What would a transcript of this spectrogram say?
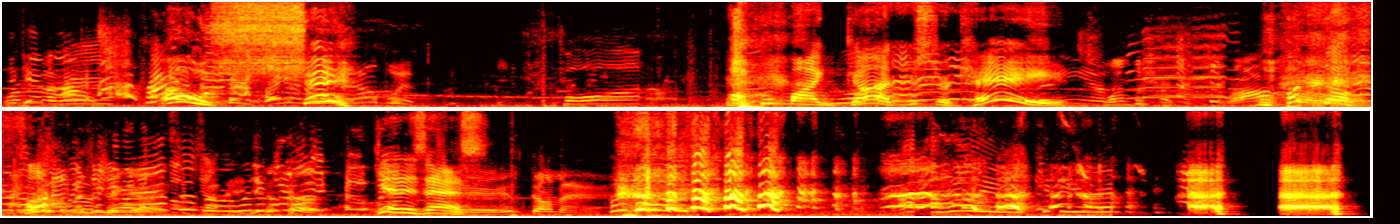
What in the house? Oh shit! Oh my God, Mr. K! What the fuck? Get his ass! Yeah, his dumb ass. Oh hell yeah! I'm your ass.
